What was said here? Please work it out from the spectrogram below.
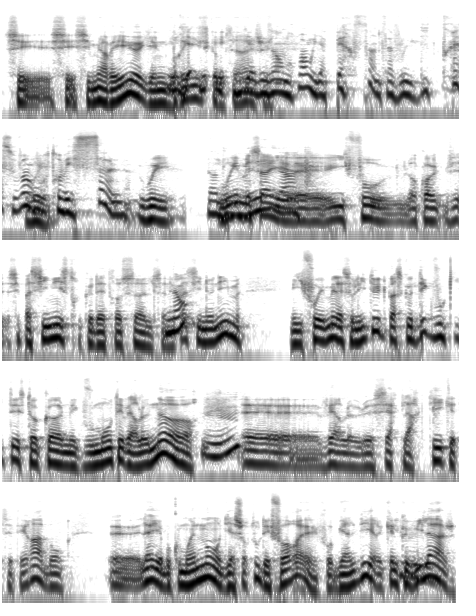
c'est merveilleux. Il y a une Il a- brise comme il ça. y a des endroits où il n'y a personne, ça vous le dites très souvent, vous Oui. vous retrouvez seul. Oui, oui, mais ça, rues, là. euh, il faut. Encore, c'est pas sinistre que d'être seul. Ce n'est pas synonyme. Mais il faut aimer la solitude parce que dès que vous quittez Stockholm et que vous montez vers le nord, Mhm. euh, vers le, le cercle arctique, etc. Bon, euh, là il y a beaucoup moins de monde. Il y a surtout des forêts, il faut bien le dire, et quelques Mhm. villages.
